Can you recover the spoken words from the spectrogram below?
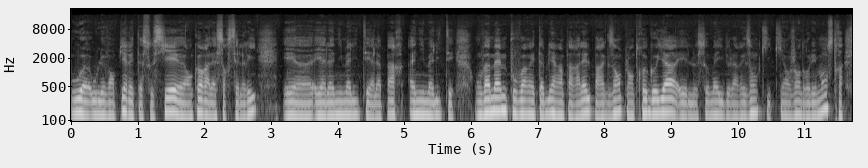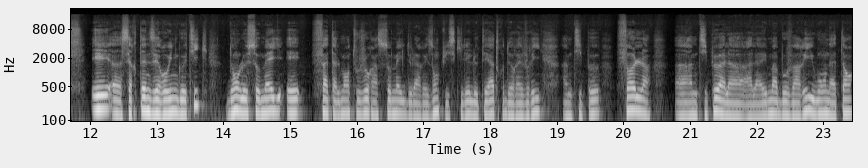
euh, où, le vampire est associé euh, encore à la sorcellerie euh, et, à l'animalité, à la part animalité. On va même pouvoir établir un parallèle, par exemple, entre Goya et le sommeil de la raison qui, engendre les monstres, et certaines héroïnes gothiques dont le sommeil est fatalement toujours un sommeil de la raison, puisqu'il est le théâtre de rêveries un petit peu folles, un petit peu à la, Emma Bovary où on attend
